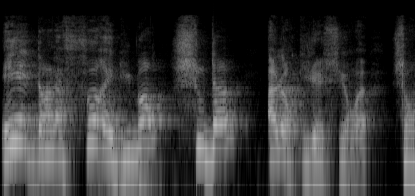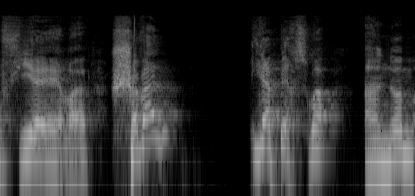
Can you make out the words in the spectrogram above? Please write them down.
Et dans la forêt du Mans, soudain, alors qu'il est sur euh, son fier euh, cheval, il aperçoit un homme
